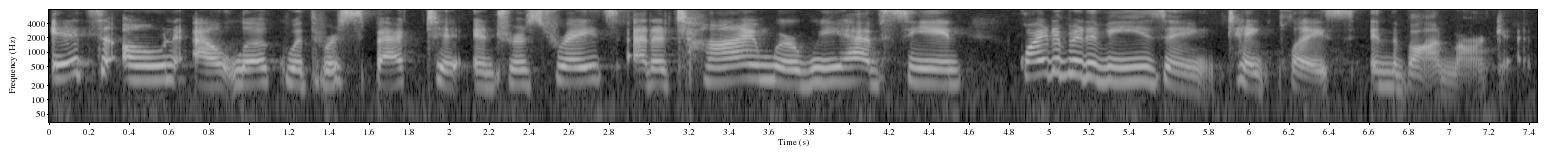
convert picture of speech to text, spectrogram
its own outlook with respect to interest rates at a time where we have seen quite a bit of easing take place in the bond market.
